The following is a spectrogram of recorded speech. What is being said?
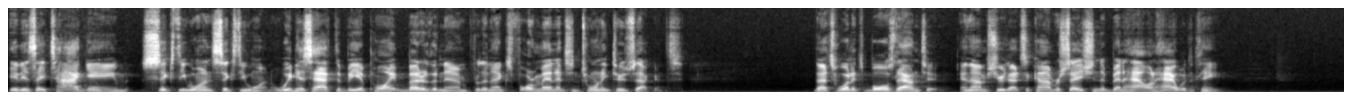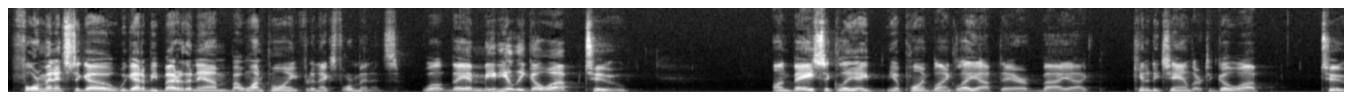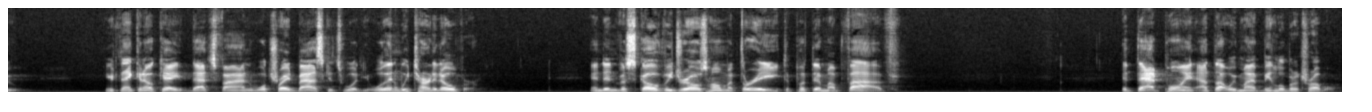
it is a tie game, 61 61. We just have to be a point better than them for the next four minutes and 22 seconds. That's what it boils down to. And I'm sure that's a conversation that Ben Howland had with the team. Four minutes to go. We got to be better than them by one point for the next four minutes. Well, they immediately go up two on basically a you know, point blank layup there by uh, Kennedy Chandler to go up two. You're thinking, okay, that's fine. We'll trade baskets with you. Well, then we turn it over. And then Vescovi drills home a three to put them up five. At that point, I thought we might be in a little bit of trouble.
